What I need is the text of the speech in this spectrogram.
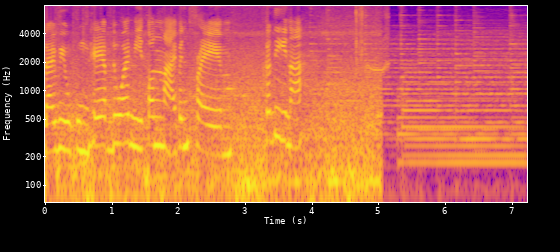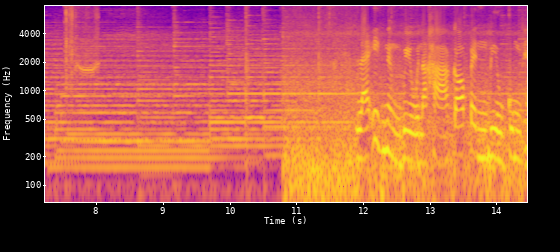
ได้วิวกรุงเทพด้วยมีต้นไม้เป็นเฟรม ก็ดีนะ และอีกหนึ่งวิวนะคะ ก็เป็นวิวกรุงเท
